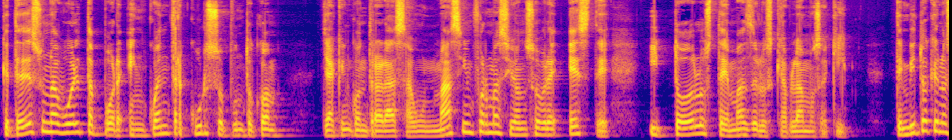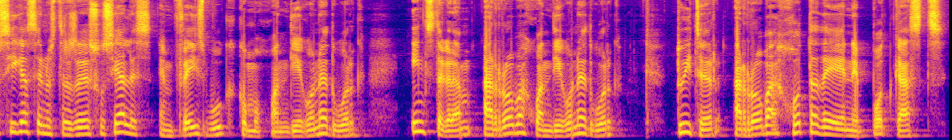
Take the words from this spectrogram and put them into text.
que te des una vuelta por encuentracurso.com, ya que encontrarás aún más información sobre este y todos los temas de los que hablamos aquí. Te invito a que nos sigas en nuestras redes sociales, en Facebook como Juan Diego Network, Instagram arroba Juan Diego Network, Twitter arroba JDN Podcasts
